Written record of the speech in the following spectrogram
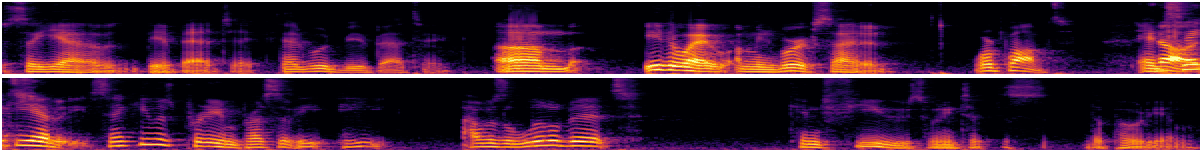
So yeah, that would be a bad take. that would be a bad take. Um, either way, I mean we're excited. We're pumped. And No, Sankey had Sankey was pretty impressive. He, he I was a little bit confused when he took this the podium.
